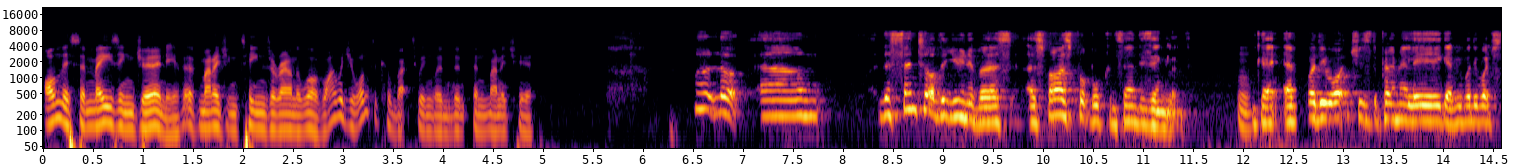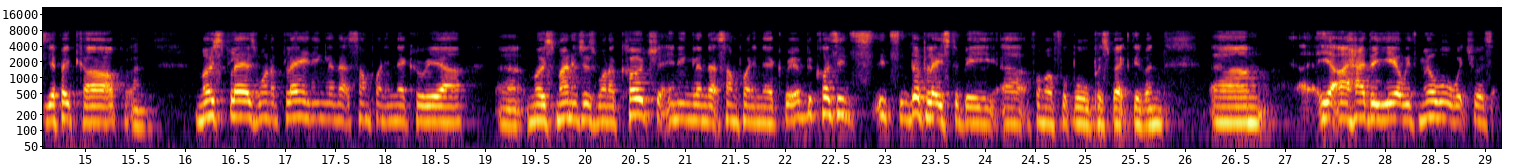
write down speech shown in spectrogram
on this amazing journey of, of, managing teams around the world. Why would you want to come back to England and, and manage here? Well, look, um, the centre of the universe, as far as football concerned, is England. Mm. Okay, everybody watches the Premier League, everybody watches the FA Cup, and most players want to play in England at some point in their career. Uh, most managers want to coach in England at some point in their career because it's it's the place to be uh, from a football perspective. And um, yeah, I had a year with Millwall which was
